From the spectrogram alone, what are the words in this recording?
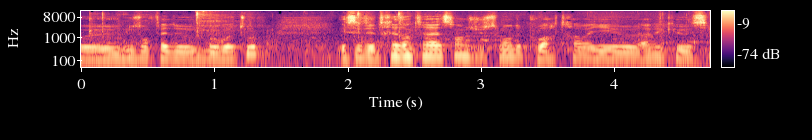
euh, nous ont fait de beaux retours et c'était très intéressant justement de pouvoir travailler euh, avec eux aussi.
